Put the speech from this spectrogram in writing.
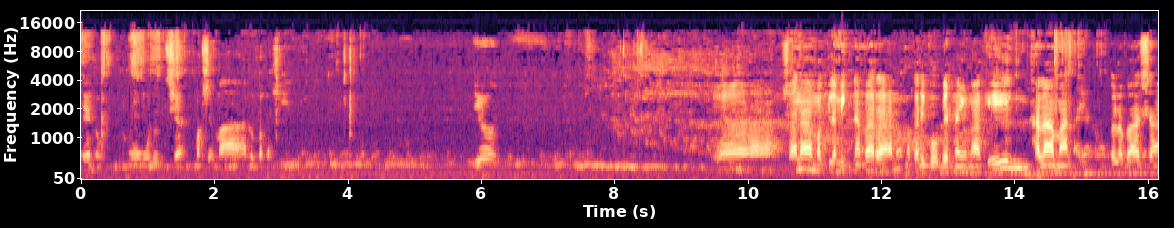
Ayan o, oh, mumulot siya. Mas, ma, ano pa kasi. Yun. Kaya, sana maglamig na para ano, makarecover na yung aking halaman. Ayan o, kalabasa.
